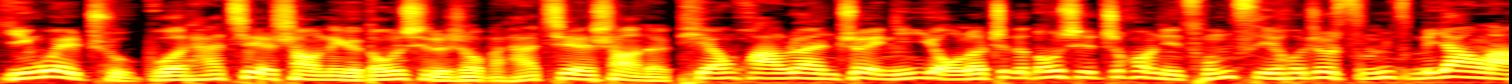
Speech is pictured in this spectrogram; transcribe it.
因为主播他介绍那个东西的时候，把他介绍的天花乱坠。你有了这个东西之后，你从此以后就怎么怎么样了，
